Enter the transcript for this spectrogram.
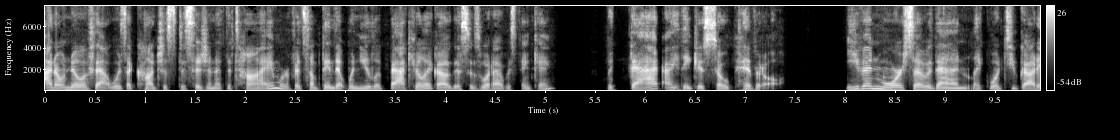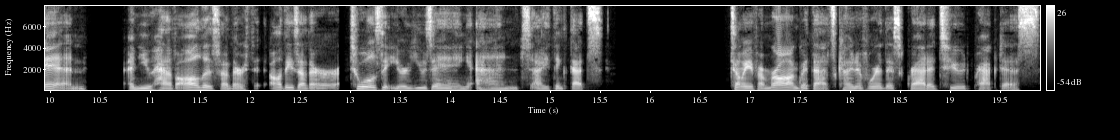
I don't know if that was a conscious decision at the time or if it's something that when you look back, you're like, oh, this is what I was thinking. But that I think is so pivotal, even more so than like once you got in and you have all this other, th- all these other tools that you're using. And I think that's, tell me if I'm wrong, but that's kind of where this gratitude practice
